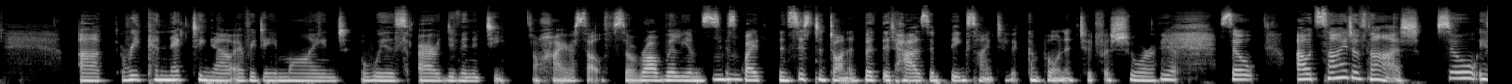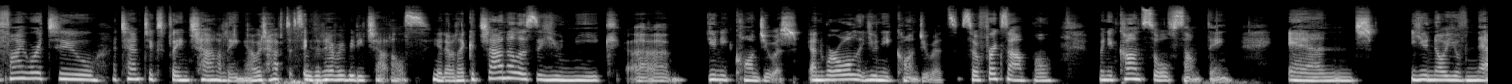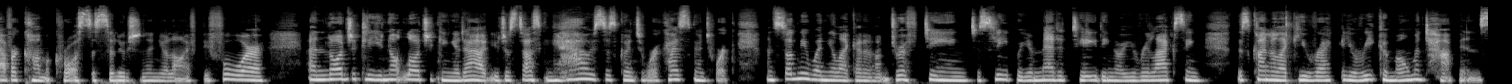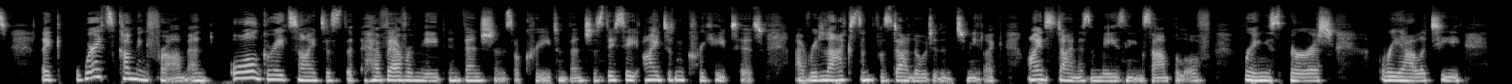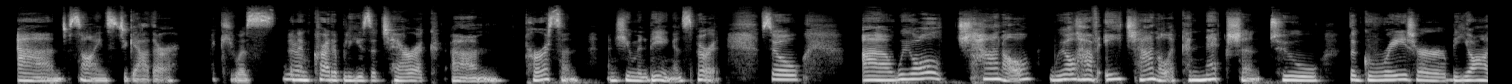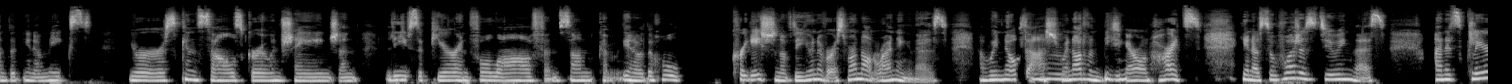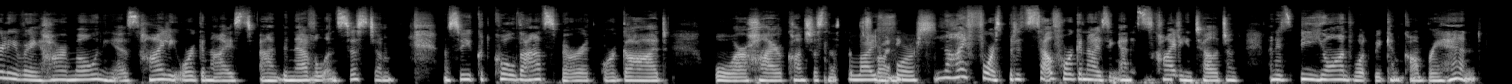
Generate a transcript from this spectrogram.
uh, reconnecting our everyday mind with our divinity, our higher self. So Rob Williams mm-hmm. is quite insistent on it, but it has a big scientific component to it for sure. Yeah. So outside of that, so if I were to attempt to explain channeling, I would have to say that everybody channels, you know, like a channel is a unique, um, unique conduit and we're all unique conduits. So for example, when you can't solve something and you know you've never come across a solution in your life before. And logically, you're not logicking it out. You're just asking, how is this going to work? How's it going to work? And suddenly when you're like, I don't know, drifting to sleep or you're meditating or you're relaxing, this kind of like eureka moment happens, like where it's coming from. And all great scientists that have ever made inventions or create inventions, they say, I didn't create it. I relaxed and was downloaded into me. Like Einstein is an amazing example of bringing spirit reality and science together. Like he was yeah. an incredibly esoteric um, person and human being and spirit. So uh, we all channel, we all have a channel, a connection to the greater beyond that, you know, makes your skin cells grow and change and leaves appear and fall off and sun come, you know, the whole creation of the universe. We're not running this. And we know that. Mm-hmm. We're not even beating our own hearts. You know, so what is doing this? And it's clearly a very harmonious, highly organized and benevolent system. And so you could call that spirit or God or higher consciousness. Life running. force. Life force, but it's self-organizing and it's highly intelligent and it's beyond what we can comprehend.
